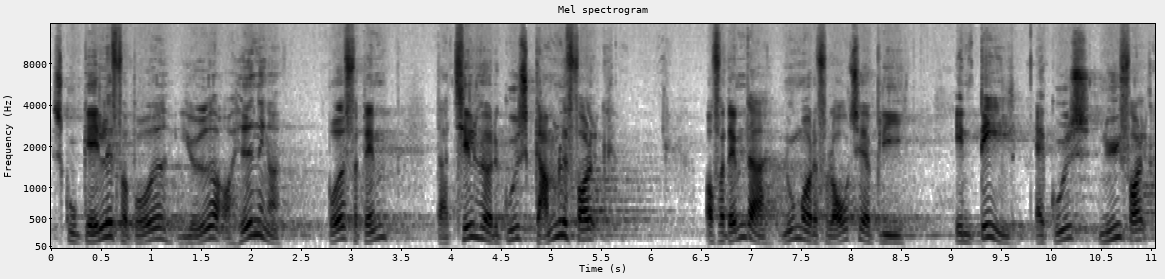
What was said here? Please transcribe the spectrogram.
skulle gælde for både jøder og hedninger, både for dem, der tilhørte Guds gamle folk, og for dem, der nu måtte få lov til at blive en del af Guds nye folk,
